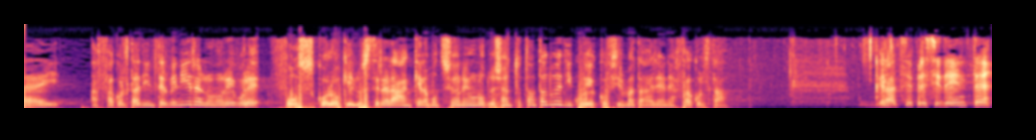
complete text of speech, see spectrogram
Lei ha facoltà di intervenire l'onorevole Foscolo che illustrerà anche la mozione 1282 di cui è cofirmataria. Ne ha facoltà. Grazie Presidente,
